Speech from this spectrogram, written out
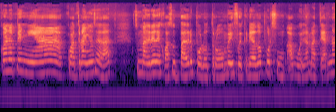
Cuando tenía cuatro años de edad, su madre dejó a su padre por otro hombre y fue criado por su abuela materna,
